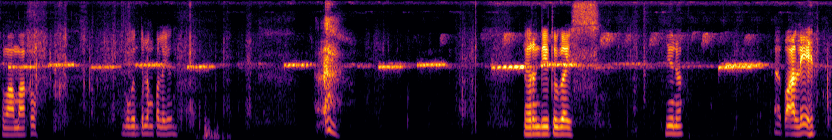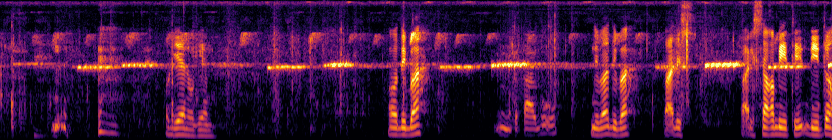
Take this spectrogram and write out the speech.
Sumama ako. Buganto lang pala yun. Meron dito guys. Yun oh. Napakaliit. wag yan, wag yan. O, di ba? Hmm, nakatago oh. Di ba, di ba? Paalis. Paalis na kami dito.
